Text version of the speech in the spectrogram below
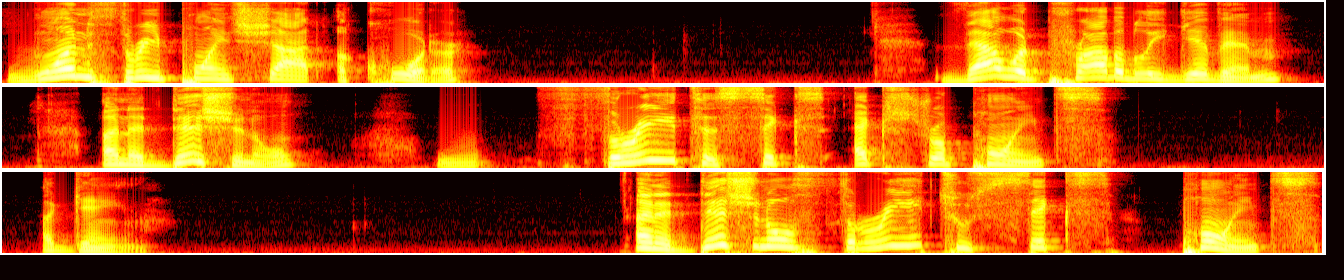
one three point shot a quarter, that would probably give him an additional three to six extra points a game. an additional three to six points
